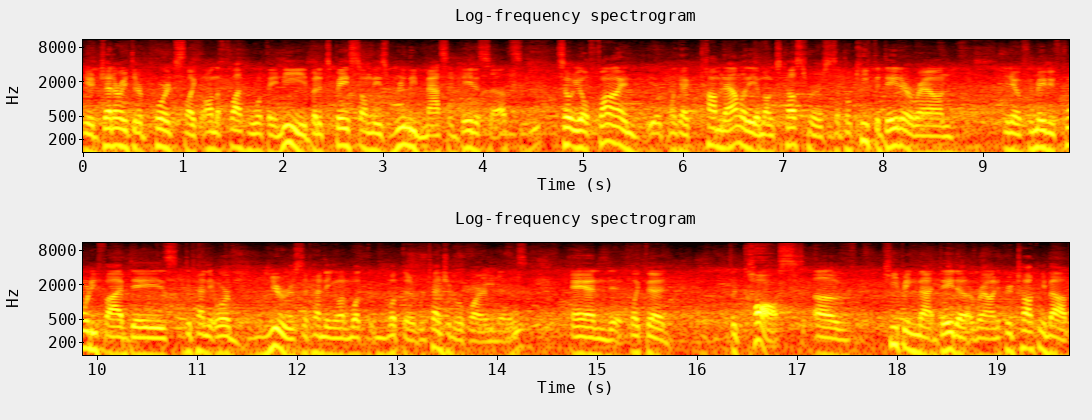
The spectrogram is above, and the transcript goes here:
you know, generate the reports like on the fly for what they need, but it's based on these really massive data sets. Mm -hmm. So you'll find like a commonality amongst customers is that they'll keep the data around you know, for maybe 45 days, depending, or years, depending on what the, what the retention requirement is. And like the, the cost of keeping that data around, if you're talking about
